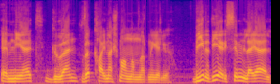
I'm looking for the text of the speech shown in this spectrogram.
emniyet, güven ve kaynaşma anlamlarına geliyor. Bir diğer isim Leyal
